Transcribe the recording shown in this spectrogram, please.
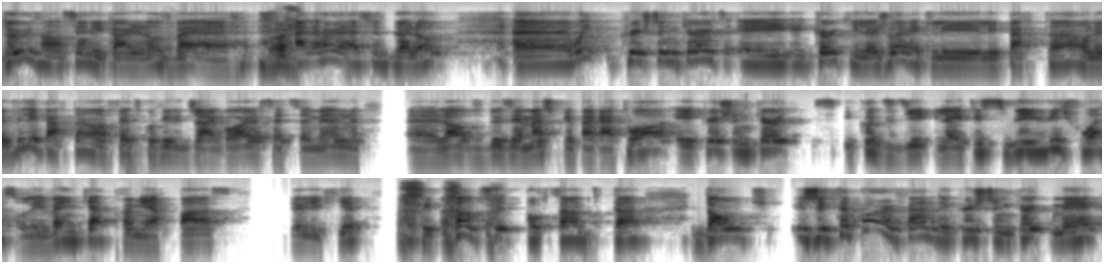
deux anciens des Cardinals, ben, euh, à l'un à la suite de l'autre. oui, Christian Kirk, et, Kirk, il a joué avec les, les, partants. On a vu les partants, en fait, du côté des Jaguars cette semaine lors du deuxième match préparatoire. Et Christian Kirk, écoute Didier, il a été ciblé huit fois sur les 24 premières passes de l'équipe. C'est 38% du temps. Donc, j'étais pas un fan de Christian Kirk, mais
